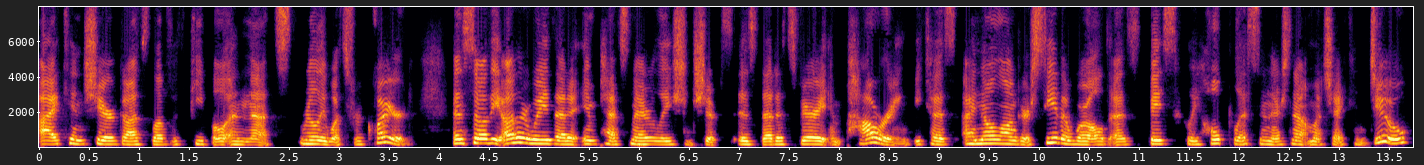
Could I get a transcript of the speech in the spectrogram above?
I can share God's love with people, and that's really what's required. And so the other way that it impacts my relationships is that it's very empowering because I no longer see the world as basically hopeless and there's not much I can do.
